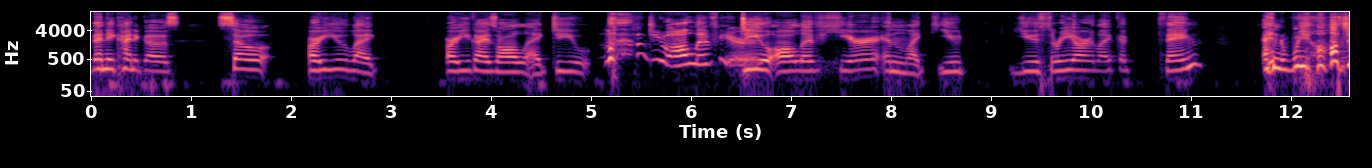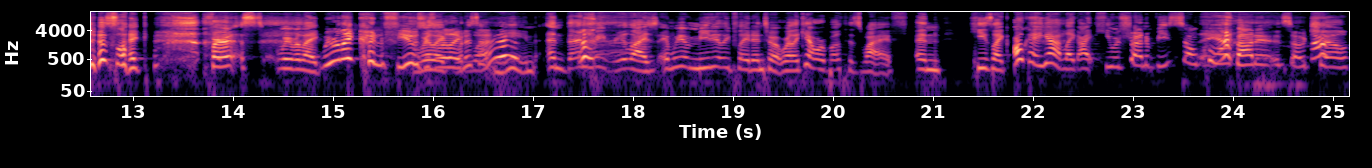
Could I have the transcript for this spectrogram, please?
Then he kind of goes, "So, are you like are you guys all like do you Do you all live here? do you all live here and like you you three are like a thing?" And we all just like first we were like We were like confused. we're like, what does that mean? And then we realized, and we immediately played into it. We're like, yeah, we're both his wife. And he's like, okay, yeah, like I, he was trying to be so cool about it and so chill.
